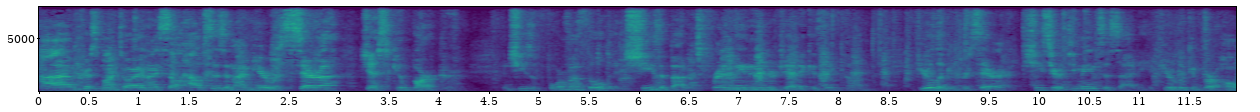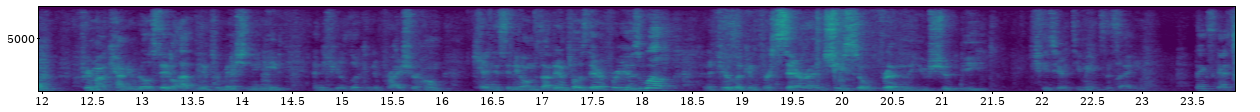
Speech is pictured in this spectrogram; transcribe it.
Hi, I'm Chris Montoya and I sell houses and I'm here with Sarah Jessica Barker. And she's a four month old and she's about as friendly and energetic as they come. If you're looking for Sarah, she's here at the Humane Society. If you're looking for a home, Fremont County Real Estate will have the information you need. And if you're looking to price your home, CanyonCityHomes.info is there for you as well. And if you're looking for Sarah, and she's so friendly you should be, she's here at Humane Society. Thanks, guys.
